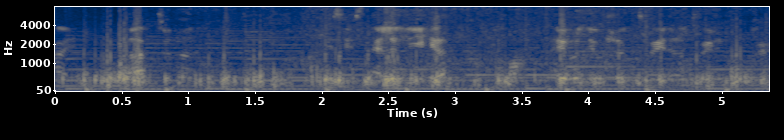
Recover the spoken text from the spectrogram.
Hi, good afternoon. This is Alan Lee here from Evolution Trader Training Program.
